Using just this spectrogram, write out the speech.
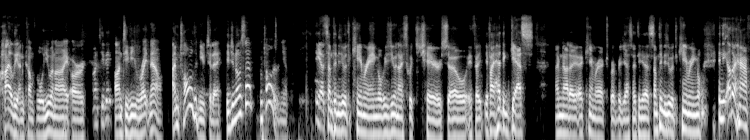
highly uncomfortable. You and I are on TV on TV right now. I'm taller than you today. Did you notice that? I'm taller than you. Yeah, it's something to do with the camera angle because you and I switched chairs. So if I if I had to guess, I'm not a, a, camera expert, but yes, I think it has something to do with the camera angle. And the other half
